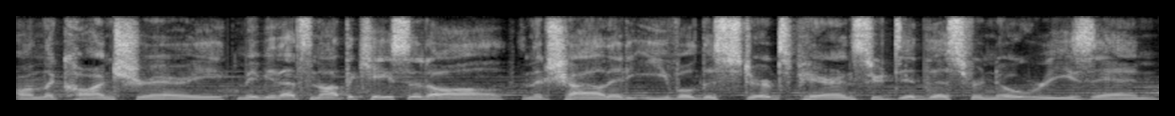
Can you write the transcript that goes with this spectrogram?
On the contrary, maybe that's not the case at all, and the child had evil, disturbed parents who did this for no reason.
